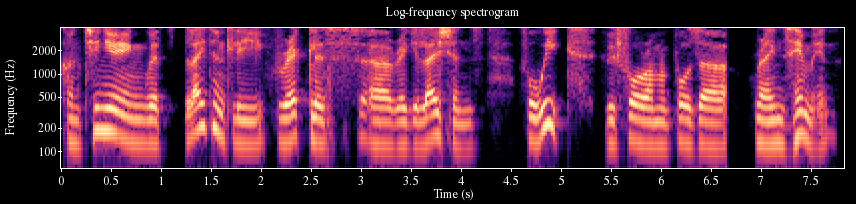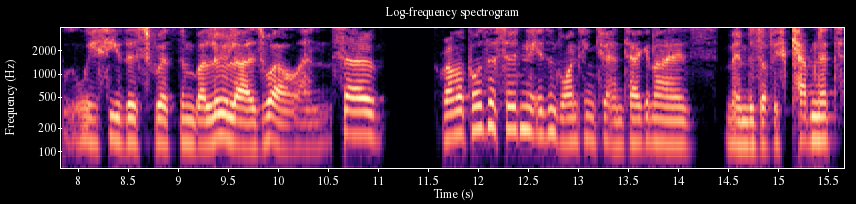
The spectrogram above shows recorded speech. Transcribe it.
continuing with blatantly reckless uh, regulations for weeks before Ramaphosa reins him in. We see this with Mbalula as well. And so Ramaphosa certainly isn't wanting to antagonize members of his cabinet.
